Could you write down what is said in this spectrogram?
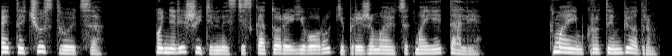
Это чувствуется по нерешительности, с которой его руки прижимаются к моей талии, к моим крутым бедрам.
